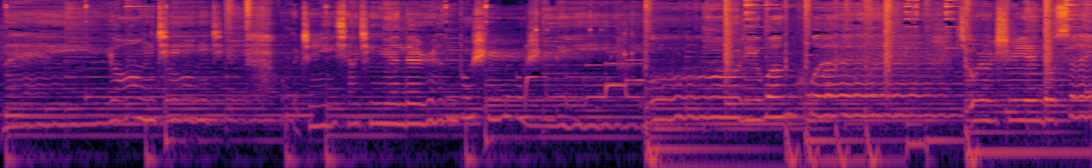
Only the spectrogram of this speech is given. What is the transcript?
没勇气。我真一厢情愿的人不是你，无力挽回，就让誓言都随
